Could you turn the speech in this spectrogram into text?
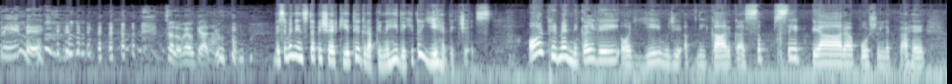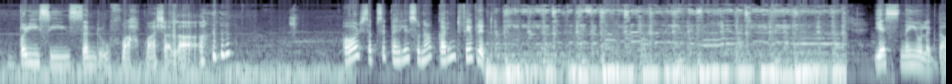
ट्रेन है। चलो, मैं ओके आती हूँ। वैसे मैंने इंस्टा पे शेयर किए थे, अगर आपने नहीं देखे तो ये है पिक्चर्स और फिर मैं निकल गई, और ये मुझे अपनी कार का सबसे प्यारा पोर्शन लगता है। बड़ी सी सनरूफ वाह, माशाल्लाह। और सबसे पहले सुना करंट फेवरेट यस नहीं हो लगता।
